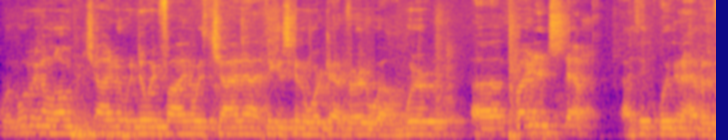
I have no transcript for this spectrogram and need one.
We're moving along with China. We're doing fine with China. I think it's going to work out very well. We're uh, right in step. I think we're going to have a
